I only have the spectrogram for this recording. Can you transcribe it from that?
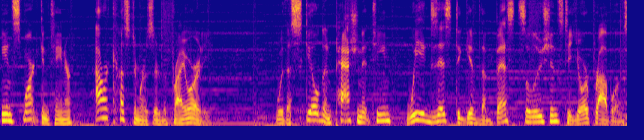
In Smart Container, our customers are the priority. With a skilled and passionate team, we exist to give the best solutions to your problems.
